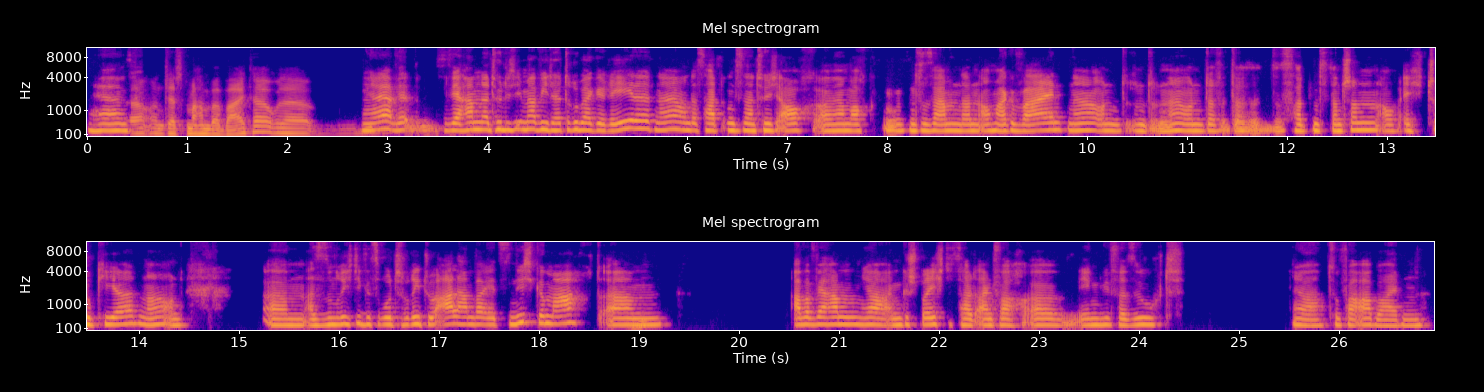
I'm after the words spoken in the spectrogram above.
Ja. Und jetzt machen wir weiter oder? Ja, wir, wir haben natürlich immer wieder drüber geredet, ne, und das hat uns natürlich auch, äh, wir haben auch zusammen dann auch mal geweint, ne, und, und, ne, und das, das, das hat uns dann schon auch echt schockiert, ne, und, ähm, also so ein richtiges Ritual haben wir jetzt nicht gemacht, ähm, mhm. aber wir haben, ja, im Gespräch das halt einfach, äh, irgendwie versucht, ja, zu verarbeiten.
